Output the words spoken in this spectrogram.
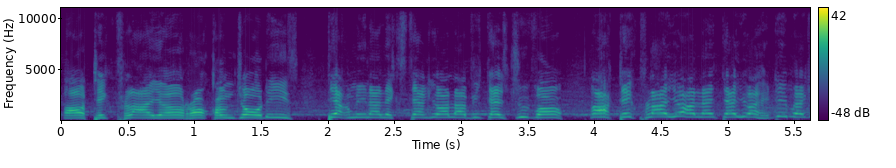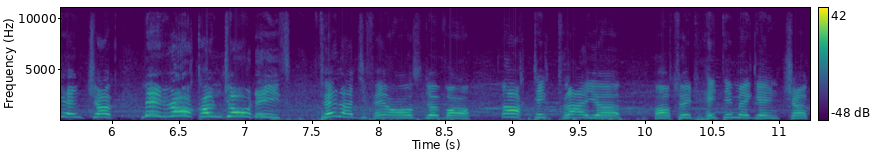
Arctic Flyer, Rock on Jordies termine à l'extérieur la vitesse du vent. Arctic Flyer à l'intérieur, Hit Him Again, Chuck, mais Rock on Jordies fait la différence devant Arctic Flyer. Ensuite, Hit Him Again Chuck,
